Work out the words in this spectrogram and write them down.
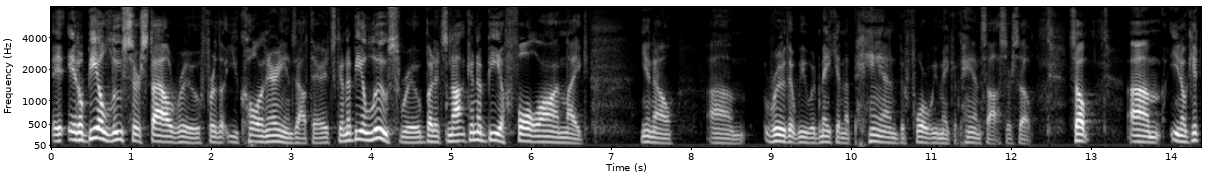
it, will be a looser style roux for the, you culinarians out there. It's going to be a loose roux, but it's not going to be a full on like, you know, um, roux that we would make in the pan before we make a pan sauce or so. So, um, you know, get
